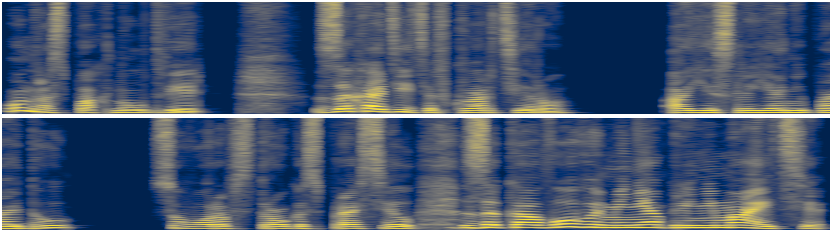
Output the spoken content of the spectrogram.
Он распахнул дверь. «Заходите в квартиру». «А если я не пойду?» Суворов строго спросил. «За кого вы меня принимаете?»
